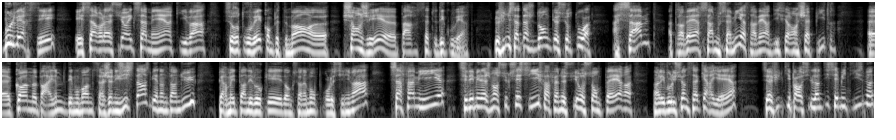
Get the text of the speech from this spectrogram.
bouleversée et sa relation avec sa mère qui va se retrouver complètement changée par cette découverte. Le film s'attache donc surtout à, Sam, à travers Sam ou Sami, à travers différents chapitres, euh, comme par exemple des moments de sa jeune existence, bien entendu, permettant d'évoquer donc son amour pour le cinéma, sa famille, ses déménagements successifs afin de suivre son père dans l'évolution de sa carrière. C'est un film qui parle aussi de l'antisémitisme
